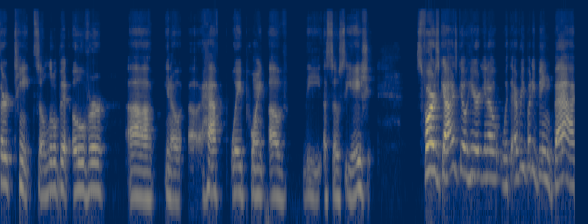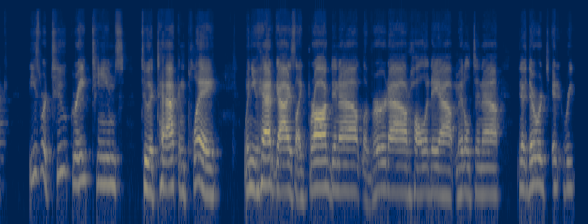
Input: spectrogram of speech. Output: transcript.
13th. So a little bit over, uh, you know, uh, halfway point of the association. As far as guys go here, you know, with everybody being back, these were two great teams to attack and play when you had guys like Brogdon out, LeVert out, Holiday out, Middleton out, you know, there were it re-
